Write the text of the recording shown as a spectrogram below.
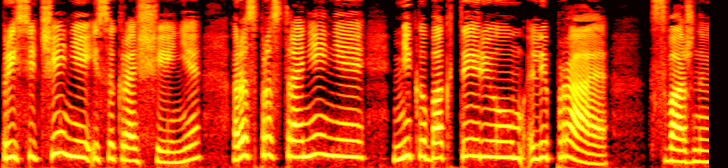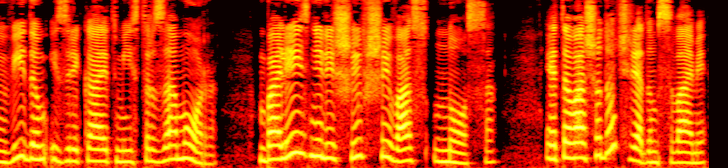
пресечение и сокращение распространения микобактериум лепрая, с важным видом изрекает мистер Замора болезни, лишившей вас носа. «Это ваша дочь рядом с вами?»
